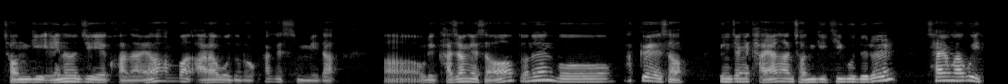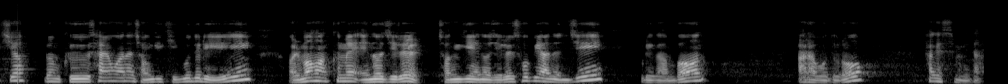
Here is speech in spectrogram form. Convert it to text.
전기 에너지에 관하여 한번 알아보도록 하겠습니다. 어, 우리 가정에서 또는 뭐 학교에서 굉장히 다양한 전기 기구들을 사용하고 있죠. 그럼 그 사용하는 전기 기구들이 얼마만큼의 에너지를 전기 에너지를 소비하는지 우리가 한번 알아보도록 하겠습니다.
